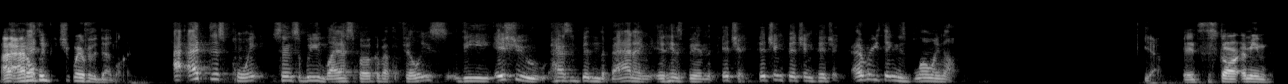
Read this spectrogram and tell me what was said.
I, I don't I- think they should wait for the deadline. At this point, since we last spoke about the Phillies, the issue hasn't been the batting; it has been the pitching, pitching, pitching, pitching. Everything is blowing up. Yeah. It's the start. I mean,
